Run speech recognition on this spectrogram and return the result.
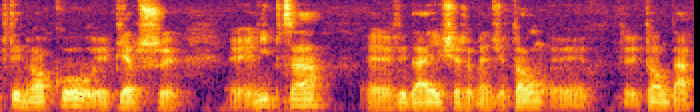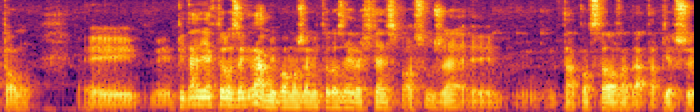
w tym roku, y, 1 y, lipca, wydaje się, że będzie tą, y, tą datą. Y, Pytanie, jak to rozegramy, bo możemy to rozegrać w ten sposób, że ta podstawowa data, 1,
